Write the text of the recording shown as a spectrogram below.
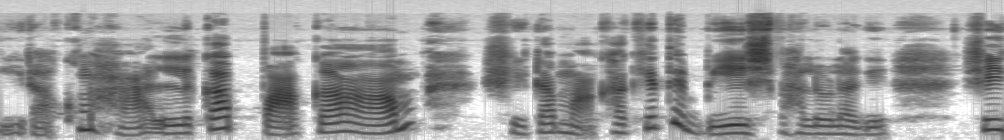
এরকম হালকা পাকা আম, সেটা মাখা খেতে বেশ ভালো লাগে। সেই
